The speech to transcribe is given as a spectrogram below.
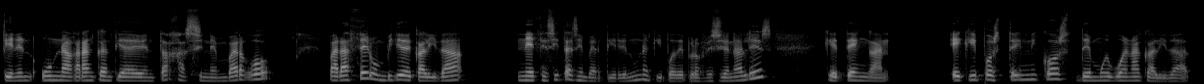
tienen una gran cantidad de ventajas. Sin embargo, para hacer un vídeo de calidad necesitas invertir en un equipo de profesionales que tengan equipos técnicos de muy buena calidad.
